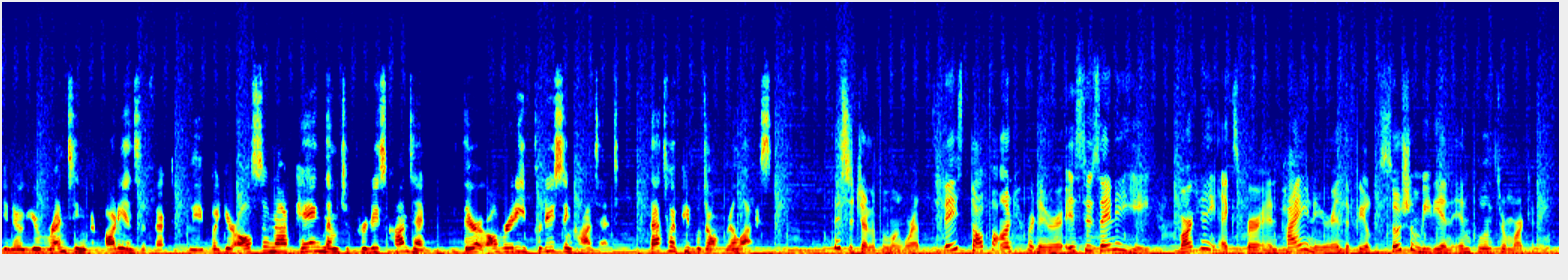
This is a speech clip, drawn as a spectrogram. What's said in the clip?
You know, you're renting the audience effectively, but you're also not paying them to produce content. They're already producing content. That's what people don't realize. This is Jennifer Longworth. Today's thoughtful entrepreneur is Susana Yee, marketing expert and pioneer in the field of social media and influencer marketing.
